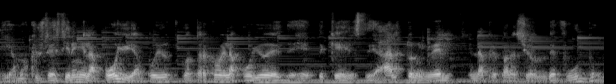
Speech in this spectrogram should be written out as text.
digamos que ustedes tienen el apoyo y han podido contar con el apoyo de, gente que es de alto nivel en la preparación de fútbol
